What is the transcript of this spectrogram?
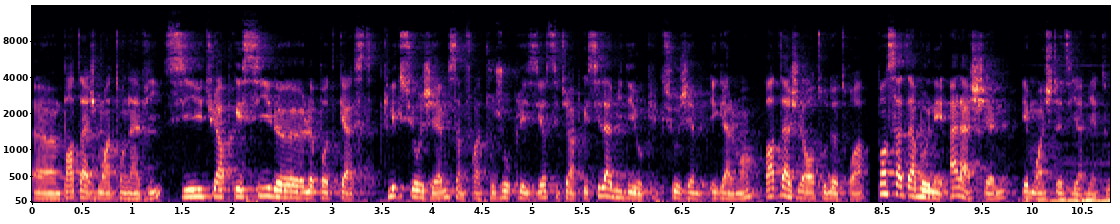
euh, partage-moi ton avis. Si tu apprécies le, le, podcast, clique sur j'aime, ça me fera toujours plaisir. Si tu apprécies la vidéo, clique sur j'aime également, partage-le autour de toi. Pense à t'abonner à la chaîne et moi je te dis à bientôt.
